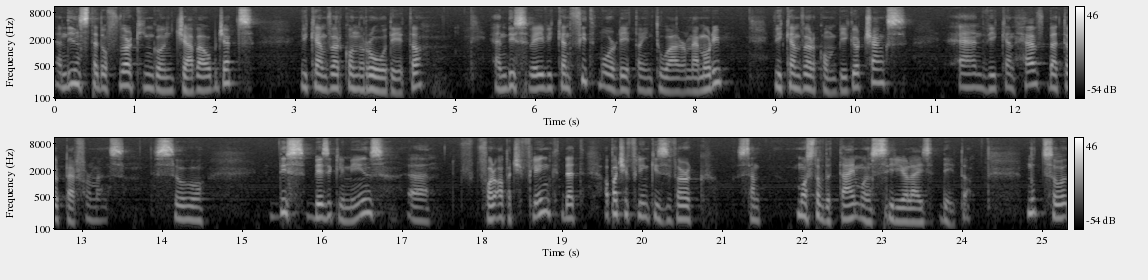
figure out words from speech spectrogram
and instead of working on Java objects, we can work on raw data. And this way we can fit more data into our memory. We can work on bigger chunks, and we can have better performance. So this basically means uh, for Apache Flink that Apache Flink is work some, most of the time on serialized data. Not so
